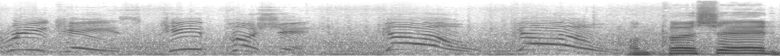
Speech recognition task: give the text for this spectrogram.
Three Ks, keep pushing. Go, go. I'm pushing.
